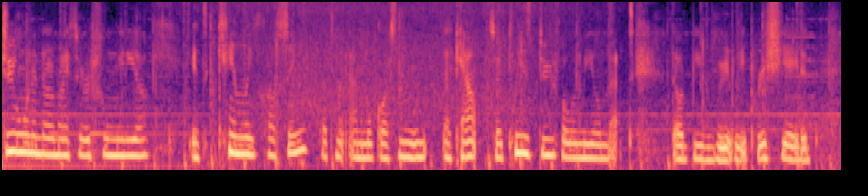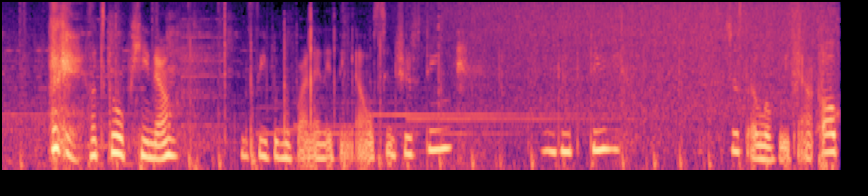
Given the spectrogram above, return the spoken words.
do want to know my social media, it's Kinley Crossing. That's my Animal Crossing account, so please do follow me on that. That would be really appreciated. Okay, let's go up here now. Let's see if we can find anything else interesting. Do just a lovely town. Oh,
